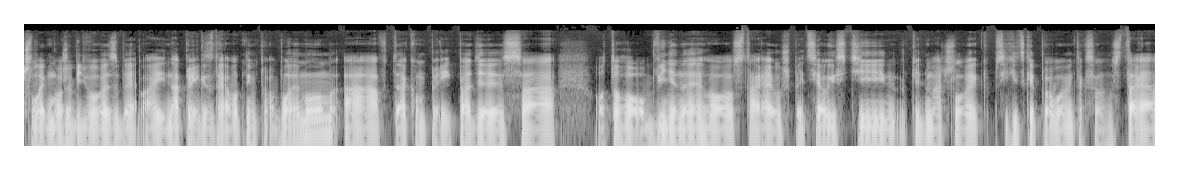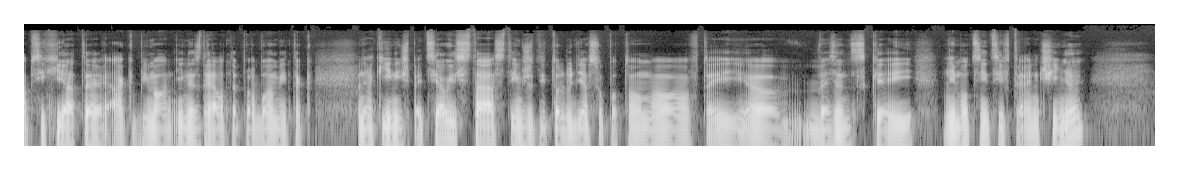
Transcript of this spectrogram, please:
človek môže byť vo väzbe aj napriek zdravotným problémom a v takom prípade sa o toho obvineného starajú špecialisti. Keď má človek psychické problémy, tak sa o stará psychiatr. Ak by mal iné zdravotné problémy, tak nejaký iný špecialista s tým, že títo ľudia sú potom v tej väzenskej nemocnici v Trenčíne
